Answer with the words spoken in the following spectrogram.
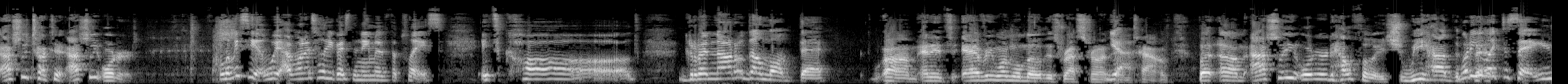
Ashley tucked in. Ashley ordered. Let me see. Wait, I want to tell you guys the name of the place. It's called Granaro del Monte. Um, and it's everyone will know this restaurant Yeah. in town. But um, Ashley ordered healthily. She- We had the What do you be- like to say? You,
